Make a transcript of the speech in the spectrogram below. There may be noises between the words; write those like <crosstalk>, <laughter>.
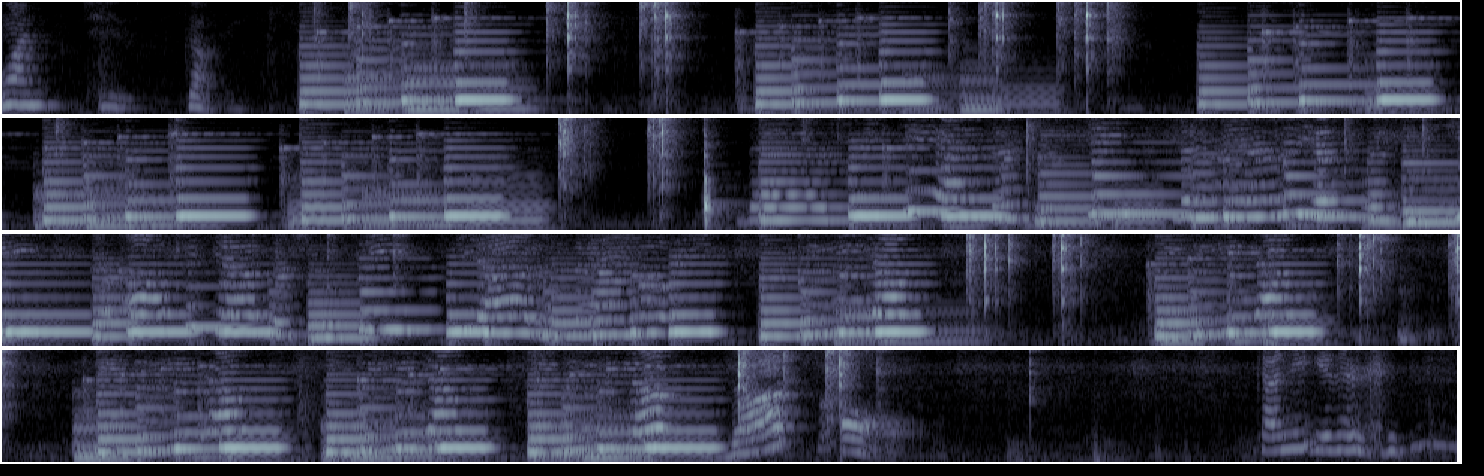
One, two, go. Can you get her? <laughs>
